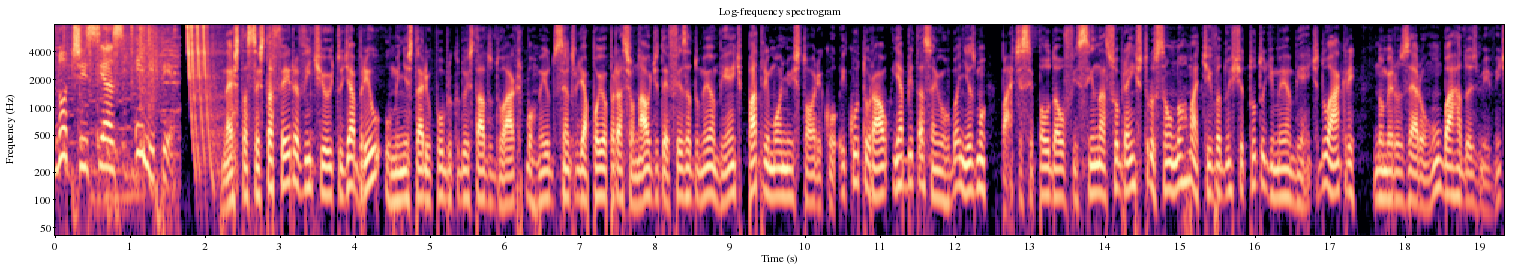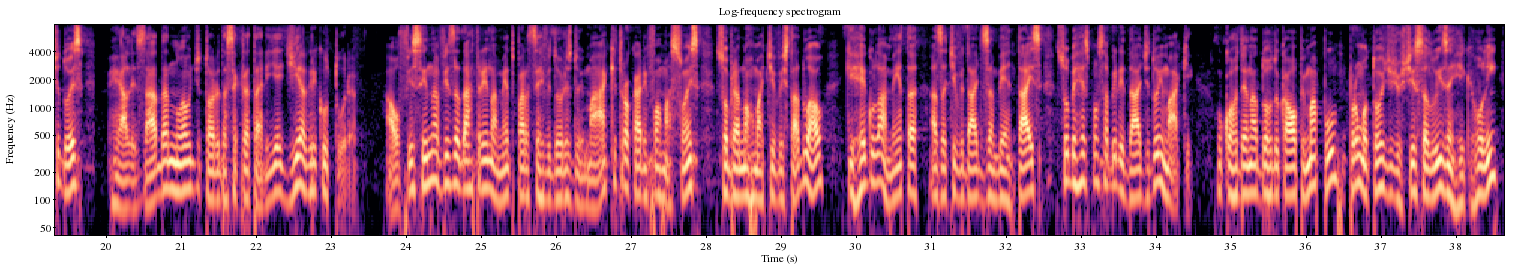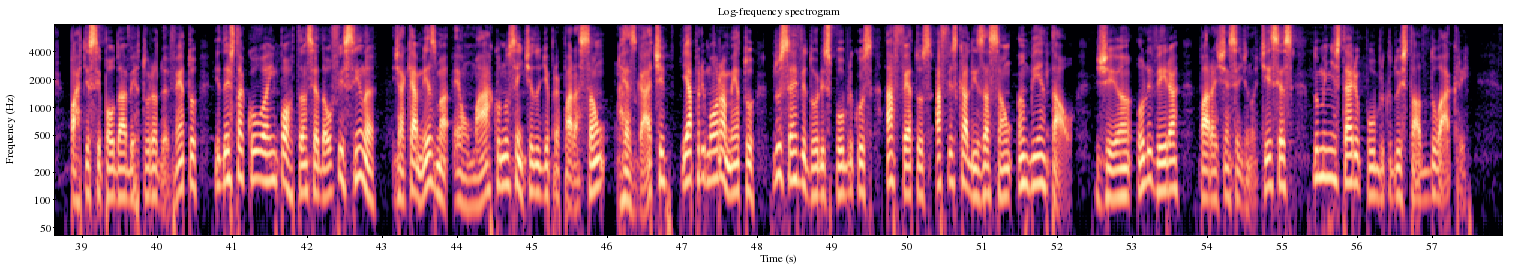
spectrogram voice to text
Notícias MP. Nesta sexta-feira, 28 de abril, o Ministério Público do Estado do Acre, por meio do Centro de Apoio Operacional de Defesa do Meio Ambiente, Patrimônio Histórico e Cultural e Habitação e Urbanismo, participou da oficina sobre a instrução normativa do Instituto de Meio Ambiente do Acre, número 01/2022, realizada no auditório da Secretaria de Agricultura. A oficina visa dar treinamento para servidores do IMAC e trocar informações sobre a normativa estadual que regulamenta as atividades ambientais sob responsabilidade do IMAC. O coordenador do CAOP Mapu, promotor de justiça Luiz Henrique Rolim, participou da abertura do evento e destacou a importância da oficina, já que a mesma é um marco no sentido de preparação, resgate e aprimoramento dos servidores públicos afetos à fiscalização ambiental. Jean Oliveira, para a Agência de Notícias do Ministério Público do Estado do Acre.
